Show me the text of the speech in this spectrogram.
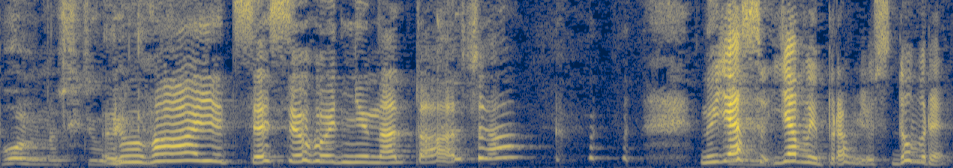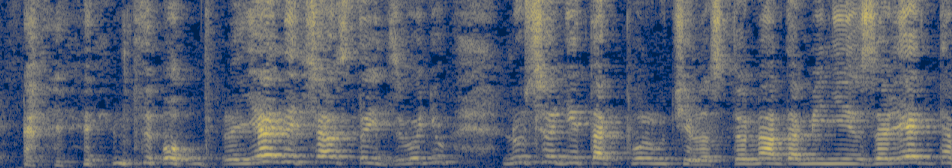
повністю. Ругається сьогодні Наташа. Ну, я, с- я виправлюсь, добре? Добре, я не часто й дзвоню. Ну, сьогодні так вийшло. То треба мені ізолента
